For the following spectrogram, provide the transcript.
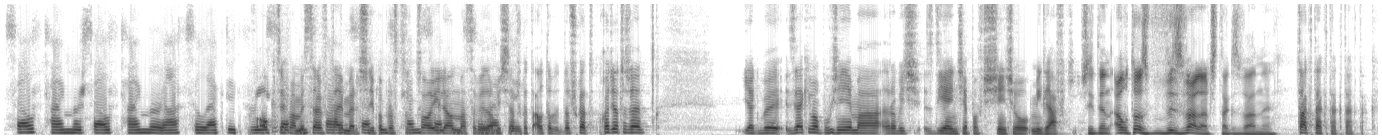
Self timer, self timer off selected w 3 opcjach mamy self-timer, czyli po prostu 10 co ile on ma sobie robić, na selected. przykład auto, na przykład chodzi o to, że jakby z jakim opóźnieniem ma robić zdjęcie po wciśnięciu migawki. Czyli ten autowyzwalacz tak zwany. Tak, tak, tak, tak, tak.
